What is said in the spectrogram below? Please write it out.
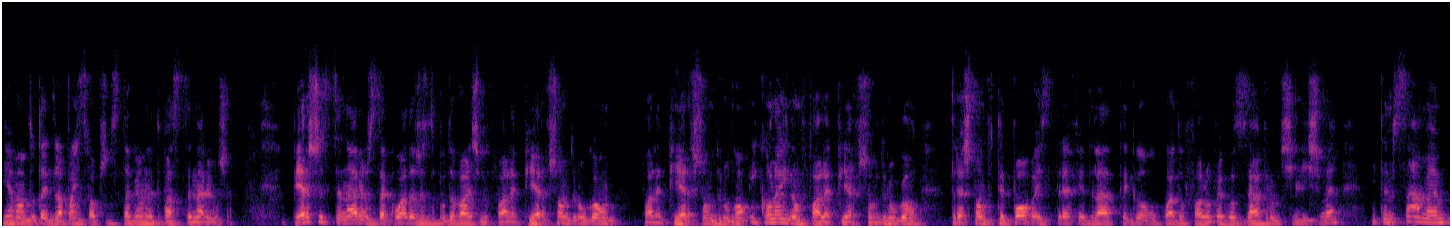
ja mam tutaj dla Państwa przedstawione dwa scenariusze. Pierwszy scenariusz zakłada, że zbudowaliśmy falę pierwszą, drugą, falę pierwszą, drugą i kolejną falę pierwszą, drugą. Zresztą w typowej strefie dla tego układu falowego zawróciliśmy i tym samym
